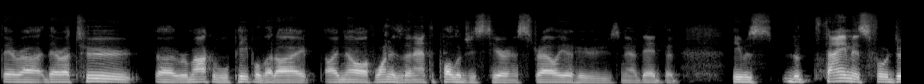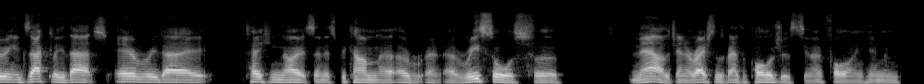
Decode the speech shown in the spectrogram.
there are there are two uh, remarkable people that I I know of. One is an anthropologist here in Australia who's now dead, but he was famous for doing exactly that every day, taking notes, and it's become a, a, a resource for now the generations of anthropologists. You know, following him, and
